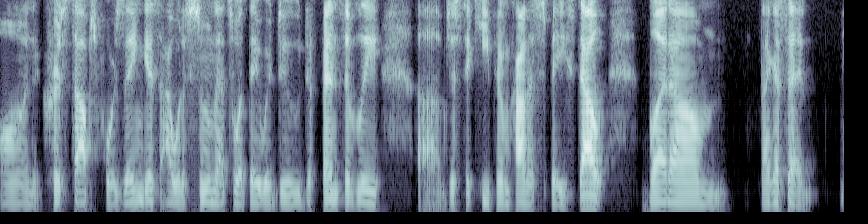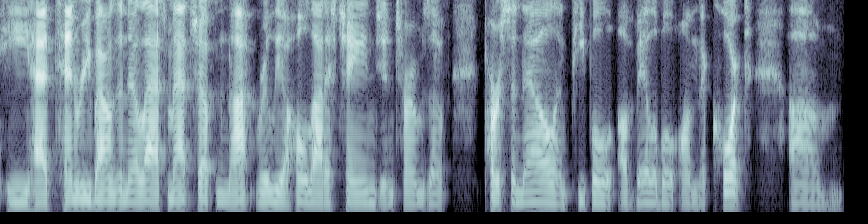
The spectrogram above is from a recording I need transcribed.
on Kristaps Porzingis. I would assume that's what they would do defensively, uh, just to keep him kind of spaced out. But um, like I said, he had 10 rebounds in their last matchup. Not really a whole lot has changed in terms of personnel and people available on the court. Um,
